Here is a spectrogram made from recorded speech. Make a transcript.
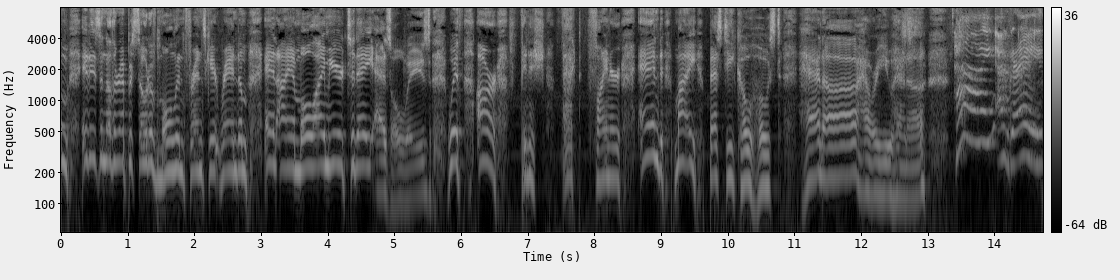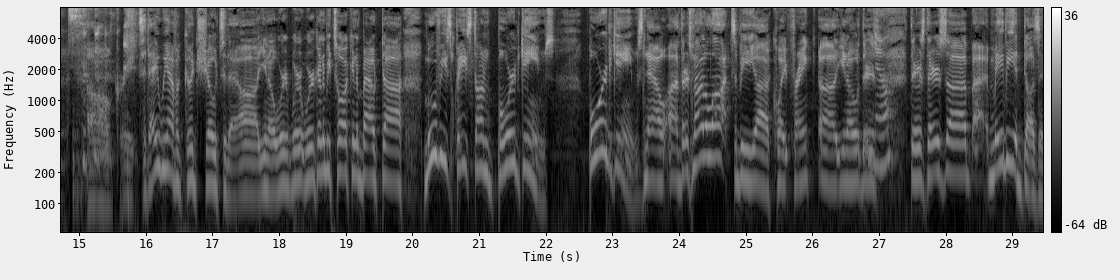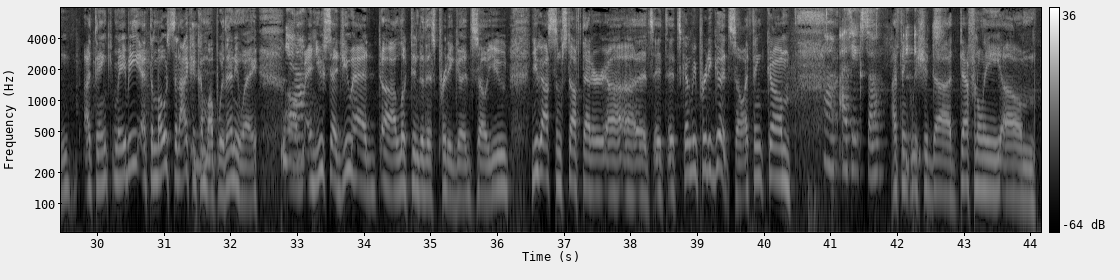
Welcome. It is another episode of Mole and Friends Get Random, and I am Mole. I'm here today, as always, with our Finnish fact finder and my bestie co-host Hannah. How are you, Hannah? Hi, I'm great. oh, great! Today we have a good show. Today, uh, you know, we're we're we're going to be talking about uh, movies based on board games board games. Now, uh, there's not a lot to be uh, quite frank. Uh, you know, there's No. there's there's uh, maybe a dozen. I think maybe at the most that I could come up with anyway. Yeah. Um, and you said you had uh, looked into this pretty good, so you you got some stuff that are uh, uh, it's it, it's going to be pretty good. So I think um, Um, I think so. I think we should uh, definitely um,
